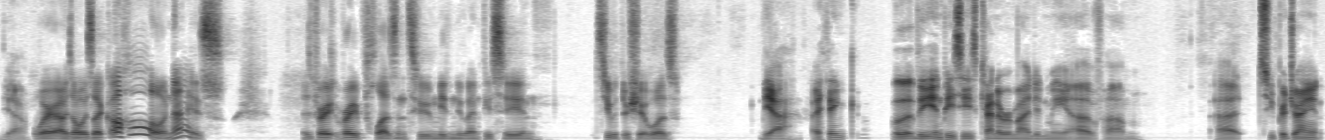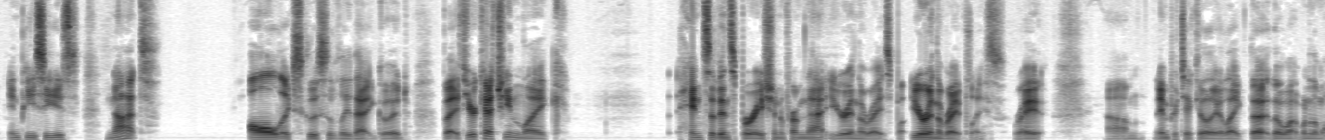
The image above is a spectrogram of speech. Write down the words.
yeah Where I was always like, "Oh, nice." It was very very pleasant to meet a new NPC and see what their shit was. yeah i think the, the npcs kind of reminded me of um uh supergiant npcs not all exclusively that good but if you're catching like hints of inspiration from that you're in the right spot you're in the right place right? Um in particular like the the one one of the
